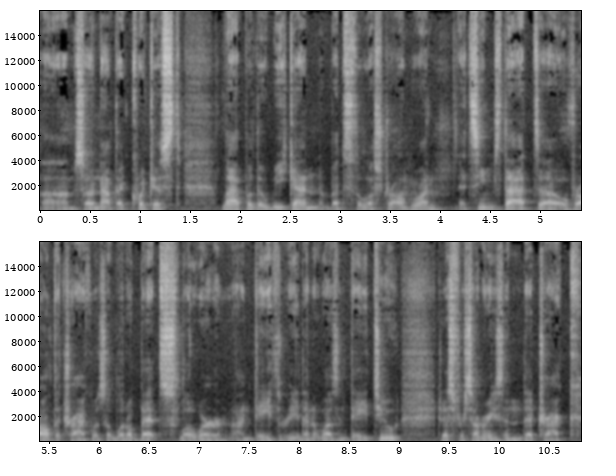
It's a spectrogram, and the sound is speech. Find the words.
Um, so not the quickest lap of the weekend, but still a strong one. It seems that uh, overall the track was a little bit slower on day three than it was in day two. Just for some reason, the track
